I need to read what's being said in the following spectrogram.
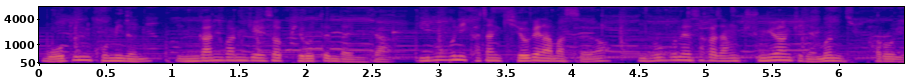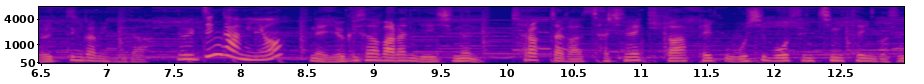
모든 고민은 인간관계에서 비롯된다입니다. 이 부분이 가장 기억에 남았어요. 이 부분에서 가장 중요한 개념은 바로 열등감입니다. 열등감이요? 네, 여기서 말한 예시는 철학자가 자신의 키가 155cm인 것은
